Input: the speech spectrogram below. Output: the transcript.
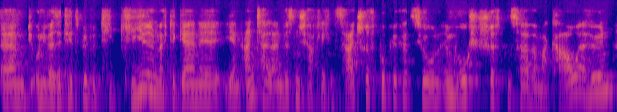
Ähm, die Universitätsbibliothek Kiel möchte gerne ihren Anteil an wissenschaftlichen Zeitschriftpublikationen im Hochschriftenserver Macau erhöhen.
